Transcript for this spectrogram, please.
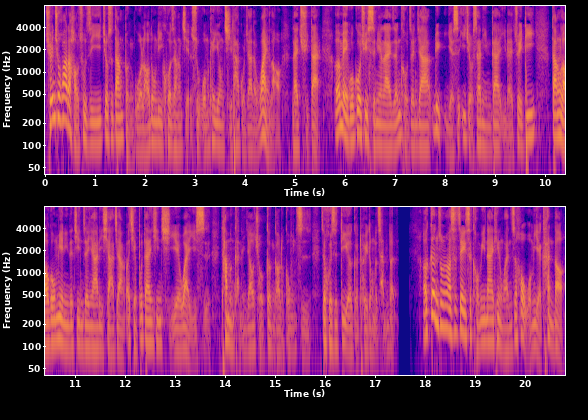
全球化的好处之一，就是当本国劳动力扩张减速，我们可以用其他国家的外劳来取代。而美国过去十年来人口增加率也是一九三零代以来最低。当劳工面临的竞争压力下降，而且不担心企业外移时，他们可能要求更高的工资，这会是第二个推动的成本。而更重要是，这一次 COVID-19 完之后，我们也看到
